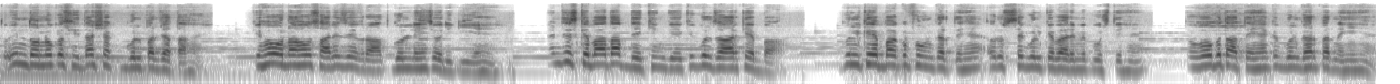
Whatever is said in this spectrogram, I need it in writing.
تو ان دونوں کو سیدھا شک گل پر جاتا ہے کہ ہو نہ ہو سارے زیورات گل نے ہی چوری کیے ہیں۔ جس کے بعد آپ دیکھیں گے کہ گلزار کے ابا، گل کے ابا کو فون کرتے ہیں اور اس سے گل کے بارے میں پوچھتے ہیں تو وہ بتاتے ہیں کہ گل گھر پر نہیں ہے،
